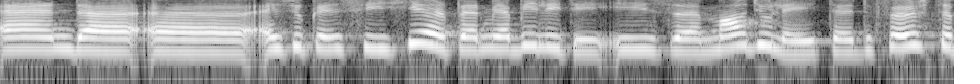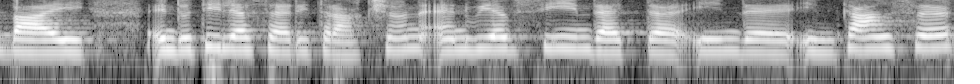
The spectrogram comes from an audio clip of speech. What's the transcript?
and uh, uh, as you can see here, permeability is uh, modulated first by endothelial cell retraction, and we have seen that in, the, in cancer,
